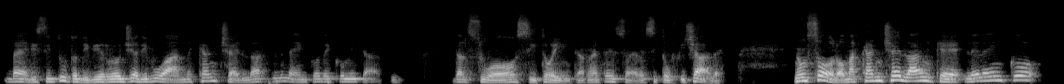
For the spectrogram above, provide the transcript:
beh, l'Istituto di Virologia di Wuhan cancella l'elenco dei comitati dal suo sito internet, cioè il sito ufficiale. Non solo, ma cancella anche l'elenco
